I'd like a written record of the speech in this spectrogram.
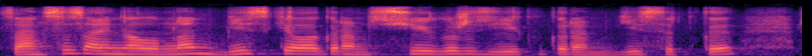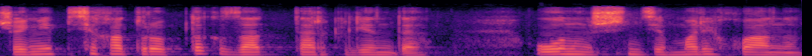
Заңсыз айналымнан 5 килограмм 802 грамм есірткі және психотроптық зат тәркіленді. Оның ішінде марихуана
